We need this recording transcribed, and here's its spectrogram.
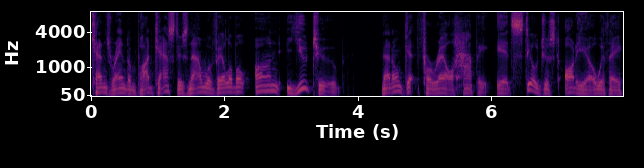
Ken's Random Podcast, is now available on YouTube. Now, don't get Pharrell happy. It's still just audio with a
